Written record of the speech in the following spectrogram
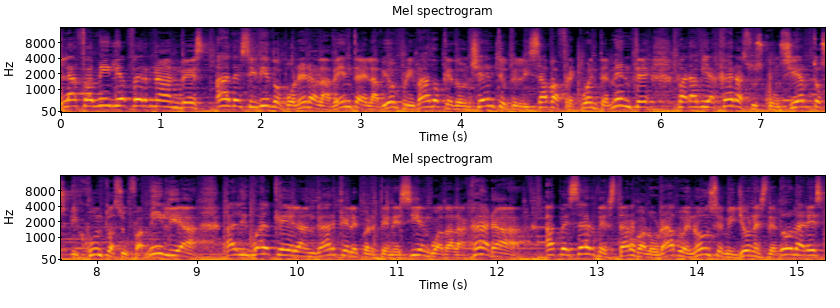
La familia Fernández ha decidido poner a la venta el avión privado que Don Chente utilizaba frecuentemente para viajar a sus conciertos y junto a su familia, al igual que el hangar que le pertenecía en Guadalajara. A pesar de estar valorado en 11 millones de dólares,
